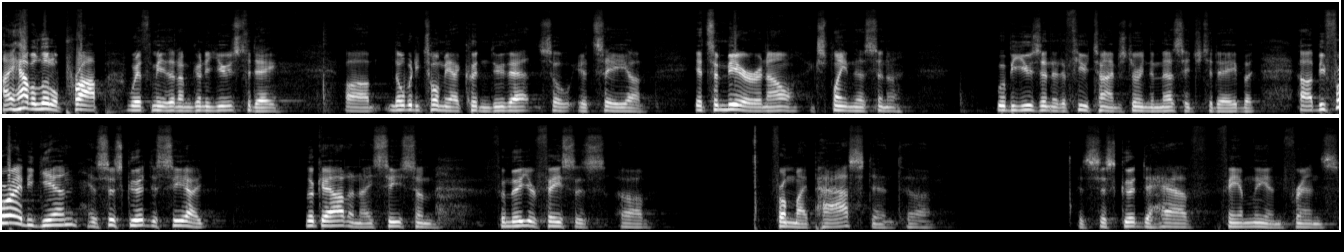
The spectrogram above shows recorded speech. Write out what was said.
I have a little prop with me that I'm going to use today. Uh, nobody told me I couldn't do that, so it's a, uh, it's a mirror, and I'll explain this in a. We'll be using it a few times during the message today. But uh, before I begin, it's just good to see. I look out and I see some familiar faces uh, from my past, and uh, it's just good to have family and friends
